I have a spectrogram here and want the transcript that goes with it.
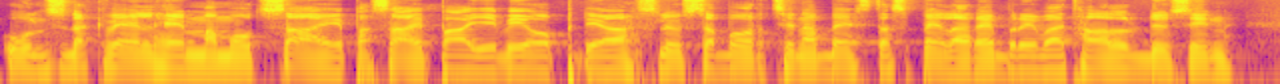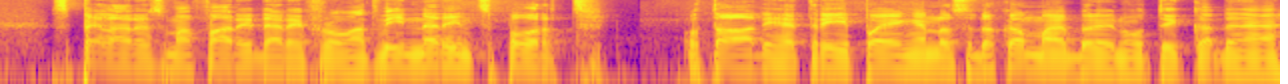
Onsdag kväll hemma mot Saipa. Saipa har givit upp. De har slussat bort sina bästa spelare. Det börjar vara ett halvdussin spelare som har farit därifrån. Att vinner inte sport och tar de här tre poängen då, så då kan man ju börja nog tycka att den här,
